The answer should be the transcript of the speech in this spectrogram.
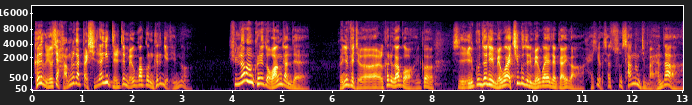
그리고 요새 함을 갖다가 신랑이 들들 메고 갖고는 그런 게 어딨노? 신랑은 그래도 왕자인데 그 옆에 절 걸어가고 그 일꾼들이 메고 가야 친구들이 메고 가야 될까 아이가 요새 상놈짓 많이 한다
